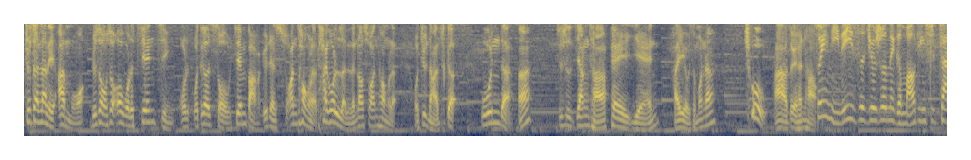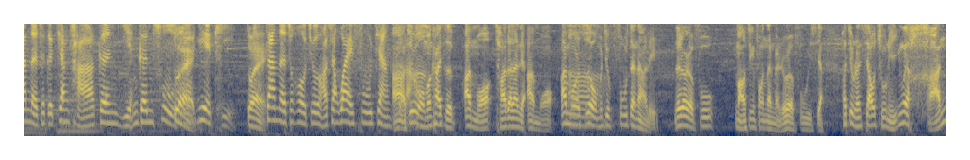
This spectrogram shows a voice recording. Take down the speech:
就在那里按摩，比如说我说哦，我的肩颈，我我这个手肩膀有点酸痛了，太过冷，冷到酸痛了，我就拿这个温的啊，就是姜茶配盐，还有什么呢？醋啊，对，很好。所以你的意思就是说，那个毛巾是沾了这个姜茶跟盐跟醋的液体，对，沾了之后就好像外敷这样子啊。就是我们开始按摩，插在那里按摩，按摩了之后我们就敷在那里，热热敷，毛巾放在里面热热敷一下，它就能消除你因为寒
